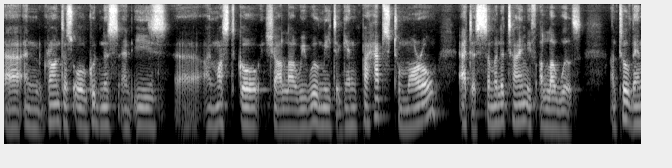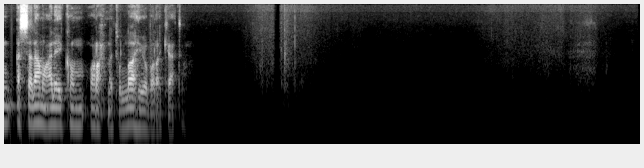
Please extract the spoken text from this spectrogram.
uh, and grant us all goodness and ease. Uh, I must go, inshallah. We will meet again, perhaps tomorrow at a similar time if Allah wills. Until then, Assalamu alaikum wa rahmatullahi wa barakatuh.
